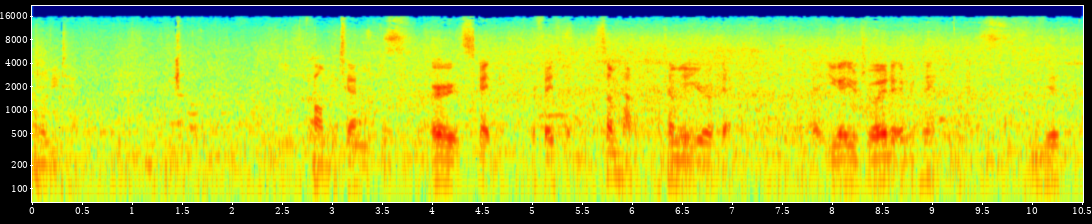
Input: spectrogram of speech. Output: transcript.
I love you too. Call me, okay? Or Skype me, or Facebook. Somehow. Tell me you're okay. Okay, you got your droid, everything? You good?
